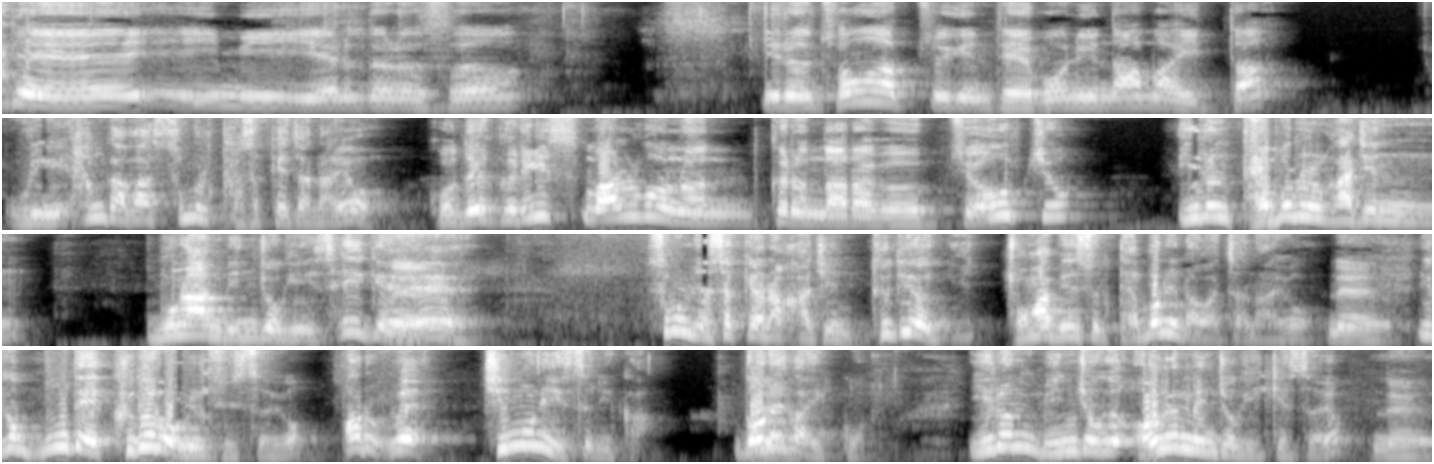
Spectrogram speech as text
시대에 이미 예를 들어서 이런 종합적인 대본이 남아 있다. 우리 향가가 25개잖아요. 고대 그리스 말고는 그런 나라가 없죠. 없죠. 이런 대본을 가진 문화 민족이 세계에 네. 26개나 가진 드디어 종합예술 대본이 나왔잖아요. 네, 이거 무대에 그대로 올릴 수 있어요. 바로 왜? 지문이 있으니까. 노래가 있고. 이런 민족이 어느 민족이 있겠어요? 네,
